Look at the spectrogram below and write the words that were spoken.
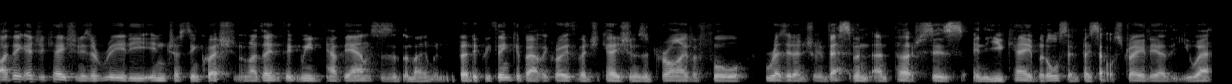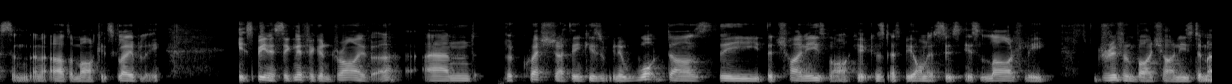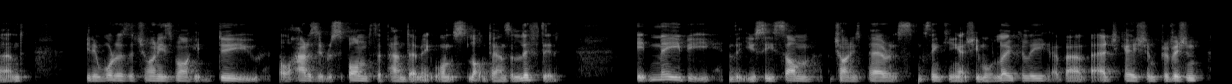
I think education is a really interesting question, and I don't think we have the answers at the moment. But if we think about the growth of education as a driver for residential investment and purchases in the UK, but also in places like Australia, the US, and, and other markets globally, it's been a significant driver. And the question I think is, you know, what does the the Chinese market? Because let's be honest, it's, it's largely driven by Chinese demand you know, what does the Chinese market do, or how does it respond to the pandemic once lockdowns are lifted? It may be that you see some Chinese parents thinking actually more locally about education provision.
